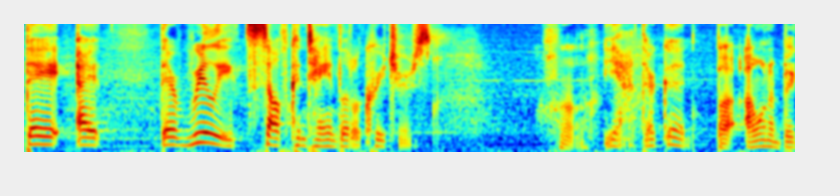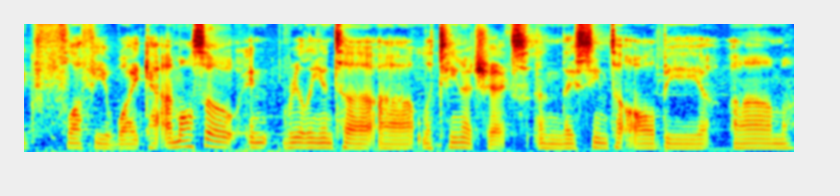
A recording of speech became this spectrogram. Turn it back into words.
They, I, they're really self-contained little creatures. Huh. Yeah, they're good. But I want a big fluffy white cat. I'm also in, really into uh, Latina chicks, and they seem to all be um,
